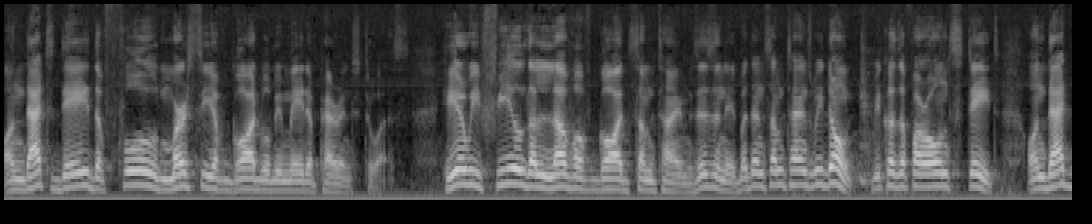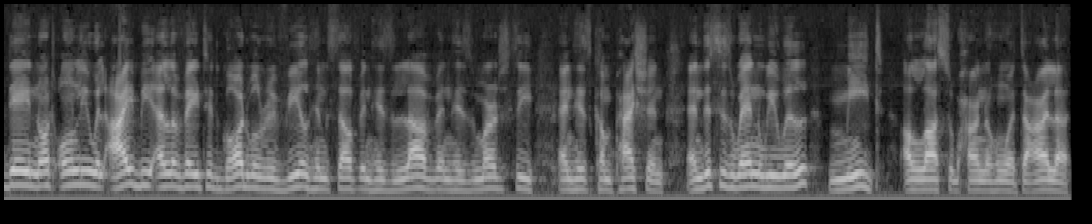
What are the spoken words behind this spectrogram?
On that day, the full mercy of God will be made apparent to us. Here we feel the love of God sometimes, isn't it? But then sometimes we don't because of our own state. On that day, not only will I be elevated, God will reveal Himself in His love and His mercy and His compassion. And this is when we will meet Allah subhanahu wa ta'ala.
